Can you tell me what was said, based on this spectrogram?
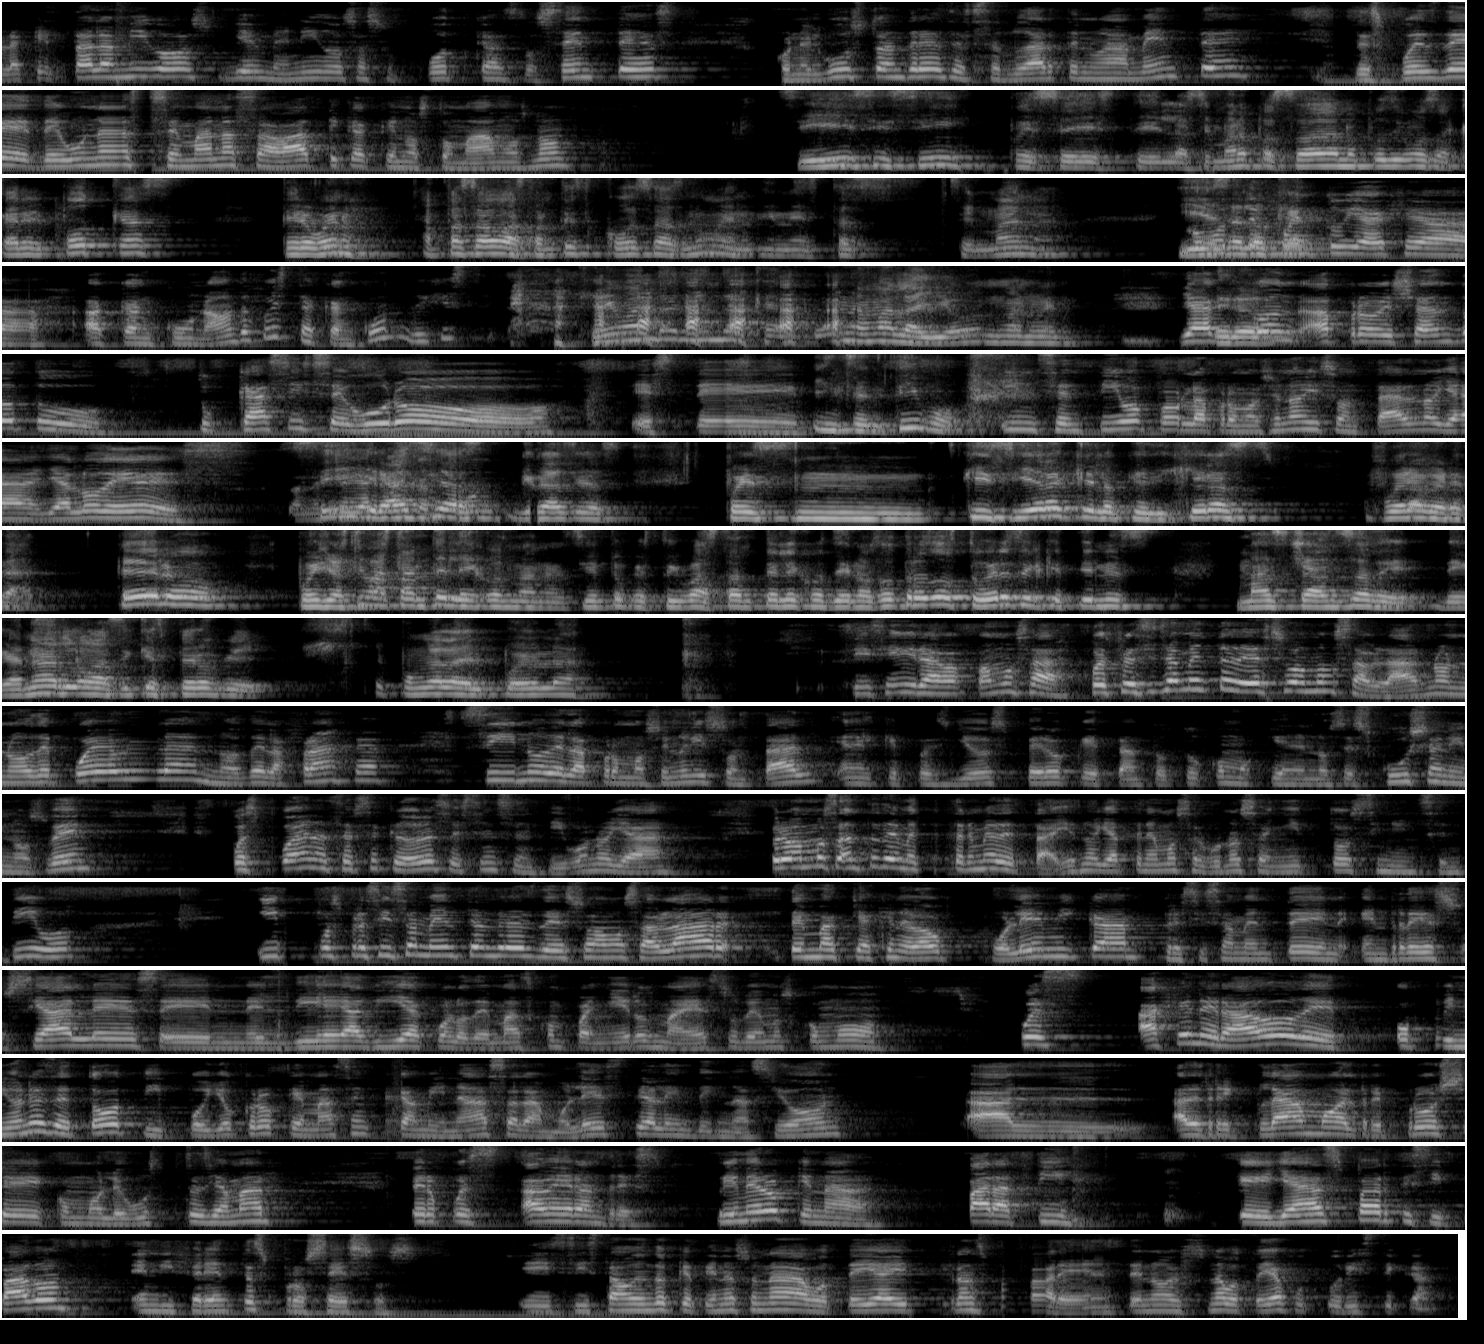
Hola, ¿qué tal amigos? Bienvenidos a su podcast Docentes. Con el gusto, Andrés, de saludarte nuevamente después de, de una semana sabática que nos tomamos, ¿no? Sí, sí, sí. Pues este, la semana pasada no pudimos sacar el podcast, pero bueno, han pasado bastantes cosas, ¿no? En, en esta semana. Y ¿Cómo te fue en tu viaje a, a, Cancún? ¿A dónde fuiste? ¿A Cancún? Dijiste. ¿Qué va a andar yendo a Cancún? mala yo, Manuel. Ya con, aprovechando tu, tu casi seguro este incentivo. Incentivo por la promoción horizontal, ¿no? Ya, ya lo debes. Sí, gracias, gracias. Pues mmm, quisiera que lo que dijeras fuera verdad, pero pues yo estoy bastante lejos, Manuel. Siento que estoy bastante lejos de nosotros dos. Tú eres el que tienes más chance de, de ganarlo, así que espero que se ponga la del Puebla. Sí, sí, mira, vamos a, pues precisamente de eso vamos a hablar, ¿no? No de Puebla, no de la franja, sino de la promoción horizontal, en el que pues yo espero que tanto tú como quienes nos escuchan y nos ven, pues puedan hacerse creadores de ese incentivo, ¿no? Ya, pero vamos, antes de meterme a detalles, ¿no? Ya tenemos algunos añitos sin incentivo, y pues precisamente, Andrés, de eso vamos a hablar, tema que ha generado polémica precisamente en, en, redes sociales, en el día a día con los demás compañeros maestros, vemos cómo pues ha generado de opiniones de todo tipo, yo creo que más encaminadas a la molestia, a la indignación, al, al reclamo, al reproche, como le gustes llamar. Pero pues, a ver, Andrés, primero que nada, para ti, que ya has participado en diferentes procesos. Y sí estamos viendo que tienes una botella ahí transparente, ¿no? Es una botella futurística.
